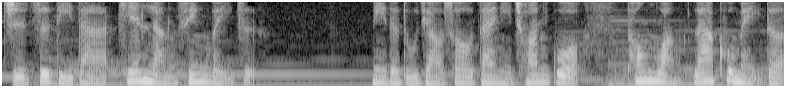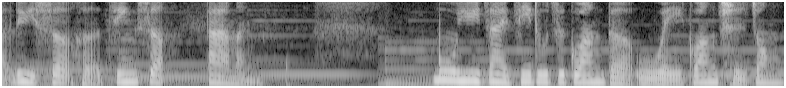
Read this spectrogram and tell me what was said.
直至抵达天狼星为止。你的独角兽带你穿过通往拉库美的绿色和金色大门。沐浴在基督之光的五维光池中，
